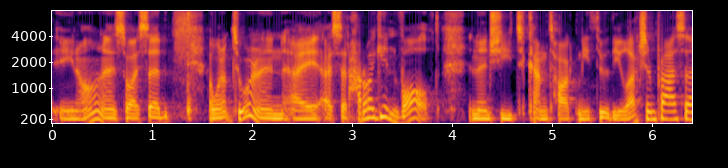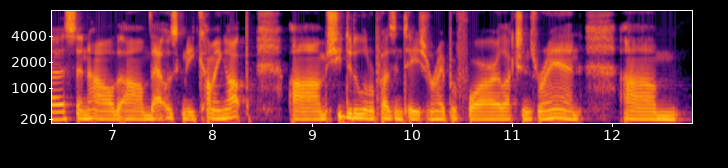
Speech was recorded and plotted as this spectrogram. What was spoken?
You know, and so I said I went up to her and I, I said, how do I get involved? And then she kind of talked me through the election process and how um, that was going to be coming up. Um, she did a little presentation right before our elections ran. Um,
